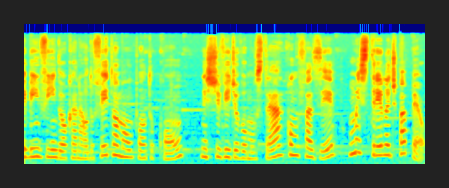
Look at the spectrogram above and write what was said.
e bem-vindo ao canal do feitoamão.com. Neste vídeo eu vou mostrar como fazer uma estrela de papel.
